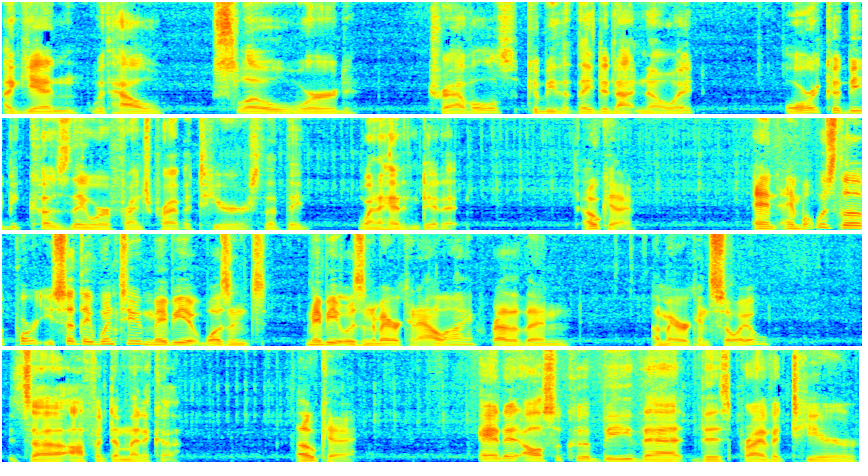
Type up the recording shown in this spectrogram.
again with how slow word travels, could be that they did not know it, or it could be because they were French privateers that they went ahead and did it. Okay. And and what was the port you said they went to? Maybe it wasn't maybe it was an American ally rather than American soil. It's uh, off of Dominica. Okay. And it also could be that this privateer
